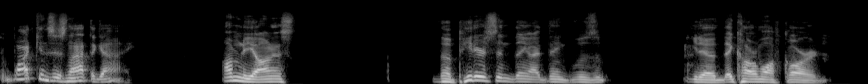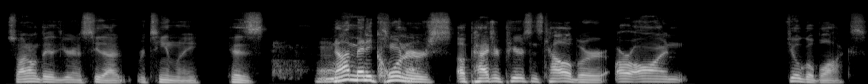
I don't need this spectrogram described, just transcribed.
Watkins is not the guy. I'm gonna be honest. The Peterson thing, I think, was, you know, they caught him off guard. So I don't think you're gonna see that routinely because Hmm. not many corners of Patrick Peterson's caliber are on field goal blocks.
